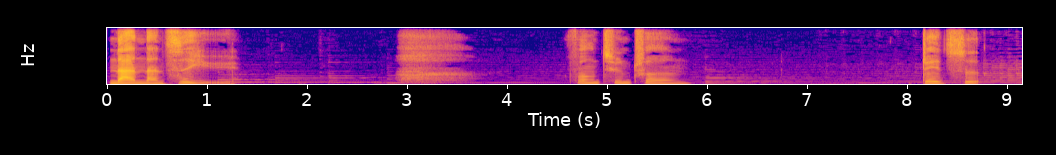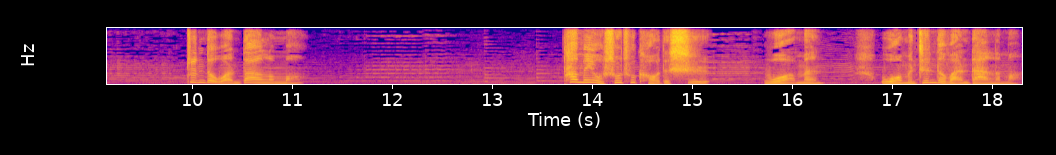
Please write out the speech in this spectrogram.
喃喃自语：“风清晨，这次真的完蛋了吗？”他没有说出口的是。我们，我们真的完蛋了吗？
